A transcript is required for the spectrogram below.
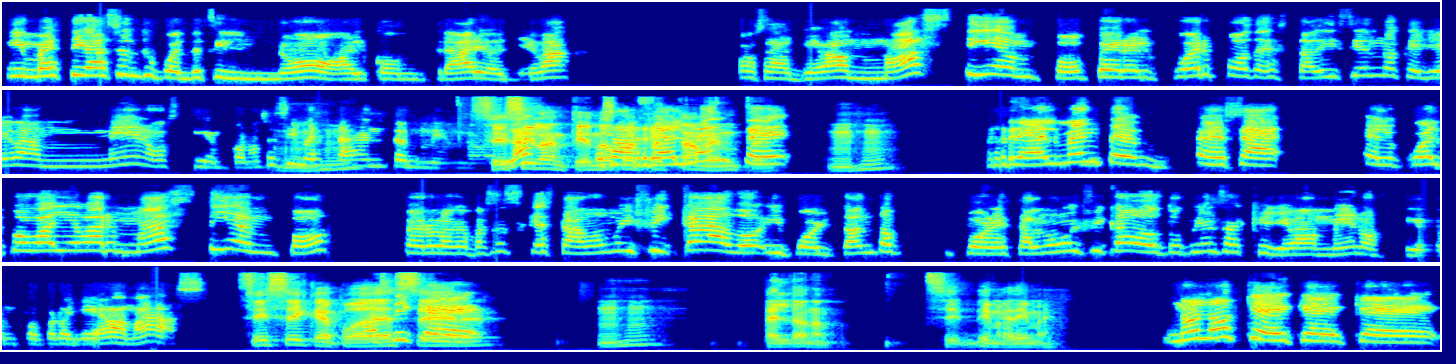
investigación tú puedes decir, no, al contrario, lleva o sea, lleva más tiempo, pero el cuerpo te está diciendo que lleva menos tiempo. No sé si me estás entendiendo. Sí, sí, lo entiendo o sea, perfectamente. Realmente, realmente, o sea, el cuerpo va a llevar más tiempo, pero lo que pasa es que está momificado y por tanto, por estar momificado, tú piensas que lleva menos tiempo, pero lleva más. Sí, sí, que puede ser. Perdona, sí, dime, dime. No, no, que, que, que,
